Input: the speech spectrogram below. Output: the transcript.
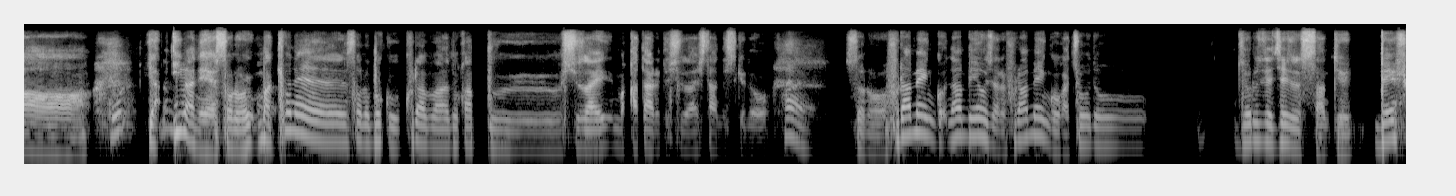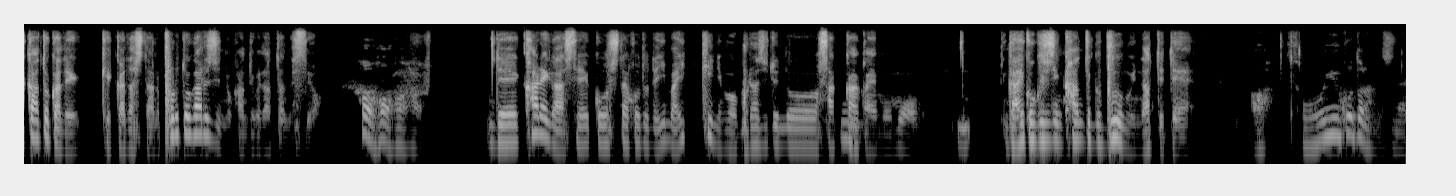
あいや今ね、その、まあ、去年、その僕、クラブワールドカップ取材、まあ、カタールで取材したんですけど、はい、その、フラメンゴ、南米王者のフラメンゴがちょうど、ジョルゼ・ジェズスさんっていう、ベンフィカとかで結果出したあのポルトガル人の監督だったんですよ。ほうほうほうほうで、彼が成功したことで、今一気にもうブラジルのサッカー界ももう、外国人監督ブームになってて、あそういうことなんですね。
